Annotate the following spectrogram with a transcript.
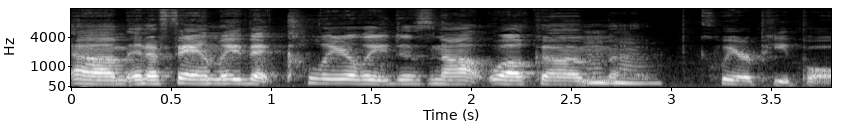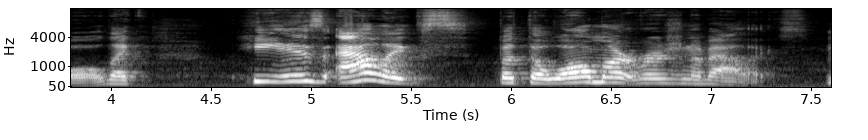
um, in a family that clearly does not welcome queer people. Like he is Alex, but the Walmart version of Alex.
